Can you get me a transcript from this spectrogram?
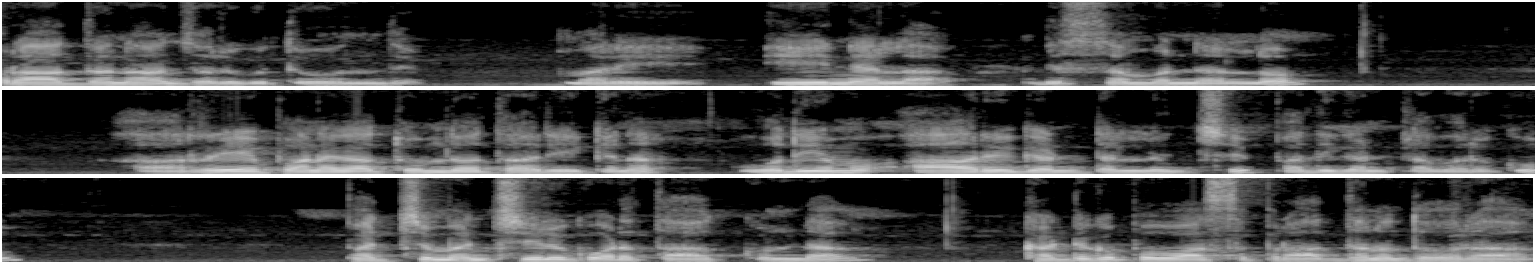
ప్రార్థన జరుగుతూ ఉంది. మరి ఈ నెల డిసెంబర్ నెలలో రేపు అనగా తొమ్మిదో తారీఖున ఉదయం ఆరు గంటల నుంచి పది గంటల వరకు పచ్చి మంచీలు కూడా తాగకుండా కటుక ఉపవాస ప్రార్థన ద్వారా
